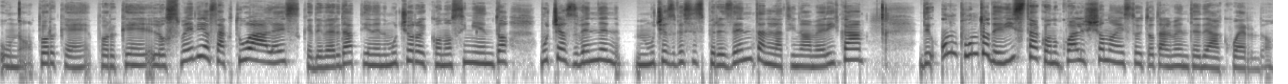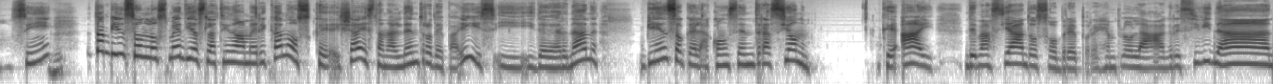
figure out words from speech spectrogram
uno, ¿por qué? Porque los medios actuales, que de verdad tienen mucho reconocimiento, muchas, venden, muchas veces presentan Latinoamérica de un punto de vista con el cual yo no estoy totalmente de acuerdo, ¿sí? También son los medios latinoamericanos que ya están al dentro del país y, de verdad pienso que la concentración que hay demasiado sobre, por ejemplo, la agresividad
